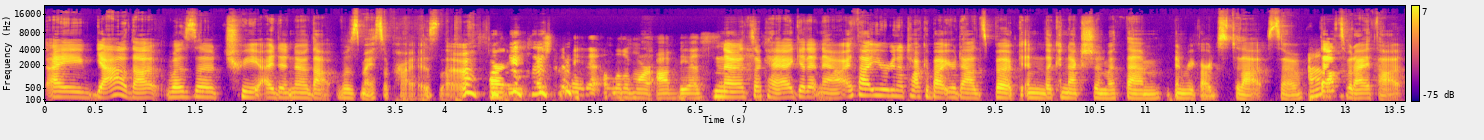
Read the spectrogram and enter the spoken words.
I, yeah, that was a treat. I didn't know that was my surprise though. Sorry, I should have made it a little more obvious. No, it's okay. I get it now. I thought you were going to talk about your dad's book and the connection with them in regards to that. So Oh. that's what I thought.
